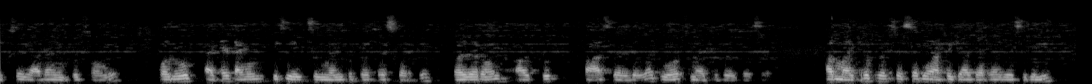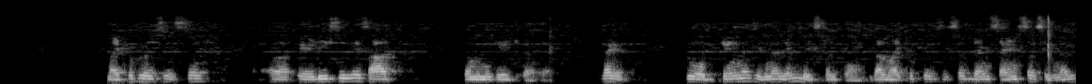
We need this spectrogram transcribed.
एक से ज़्यादा इनपुट्स होंगे और वो एट ए टाइम किसी एक सिग्नल को प्रोसेस करके फर्दर ऑन आउटपुट पास कर देगा टुवर्ड्स माइक्रो प्रोसेसर अब माइक्रो प्रोसेसर यहाँ पे क्या कर रहा है बेसिकली माइक्रो प्रोसेसर एडीसी के साथ कम्युनिकेट कर रहा है right To obtain a signal in digital form, the microprocessor then sends a signal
